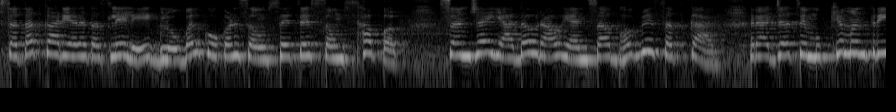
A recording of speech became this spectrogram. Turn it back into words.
सतत कार्यरत असलेले ग्लोबल कोकण संस्थेचे संस्थापक संजय यादवराव यांचा भव्य सत्कार राज्याचे मुख्यमंत्री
